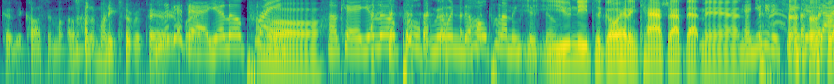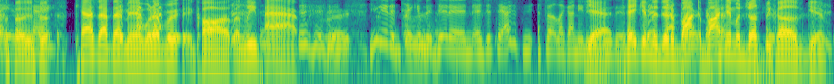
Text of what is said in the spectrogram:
because it cost him a lot of money to repair look it. at but- that! Your little prank. Oh. Okay, your little poop ruined the whole plumbing system. You need to go ahead and cash app that man. and you need to change your diet, okay? cash app that man whatever it costs, at least half. Right. You need to take him to dinner and, and just say, "I just felt like I needed Yeah, to do this." take him to dinner. Buy, buy him a just because gift.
